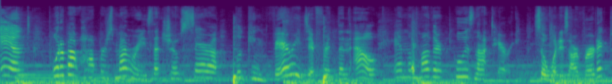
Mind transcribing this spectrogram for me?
And what about Hopper's memories that show Sarah looking very different than Elle and the mother who is not Terry? So what is our verdict?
